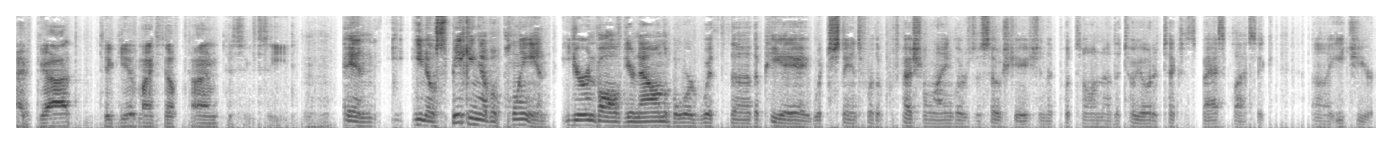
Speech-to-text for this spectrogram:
I've got to give myself time to succeed. Mm-hmm. And you know, speaking of a plan, you're involved. You're now on the board with uh, the PAA, which stands for the Professional Anglers Association, that puts on uh, the Toyota Texas Bass Classic uh, each year.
